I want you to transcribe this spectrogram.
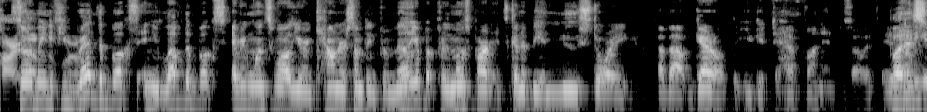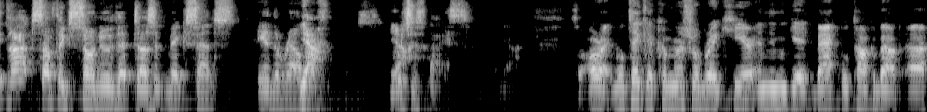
part. So I mean, if you read the books and you love the books, every once in a while you encounter something familiar, but for the most part, it's going to be a new story about Geralt that you get to have fun in. So, it, it, but it's it, not something so new that doesn't make sense in the realm, yeah. of yeah. which is nice. Yeah. So, all right, we'll take a commercial break here, and then we get back. We'll talk about uh,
